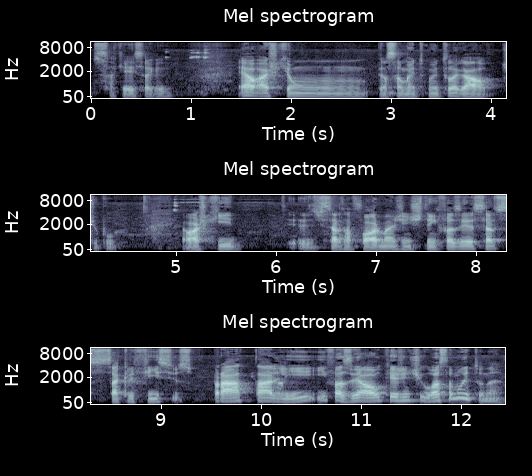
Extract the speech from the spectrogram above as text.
Saquei, saquei. É, eu acho que é um pensamento muito legal. Tipo, eu acho que, de certa forma, a gente tem que fazer certos sacrifícios pra estar tá ali e fazer algo que a gente gosta muito, né?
